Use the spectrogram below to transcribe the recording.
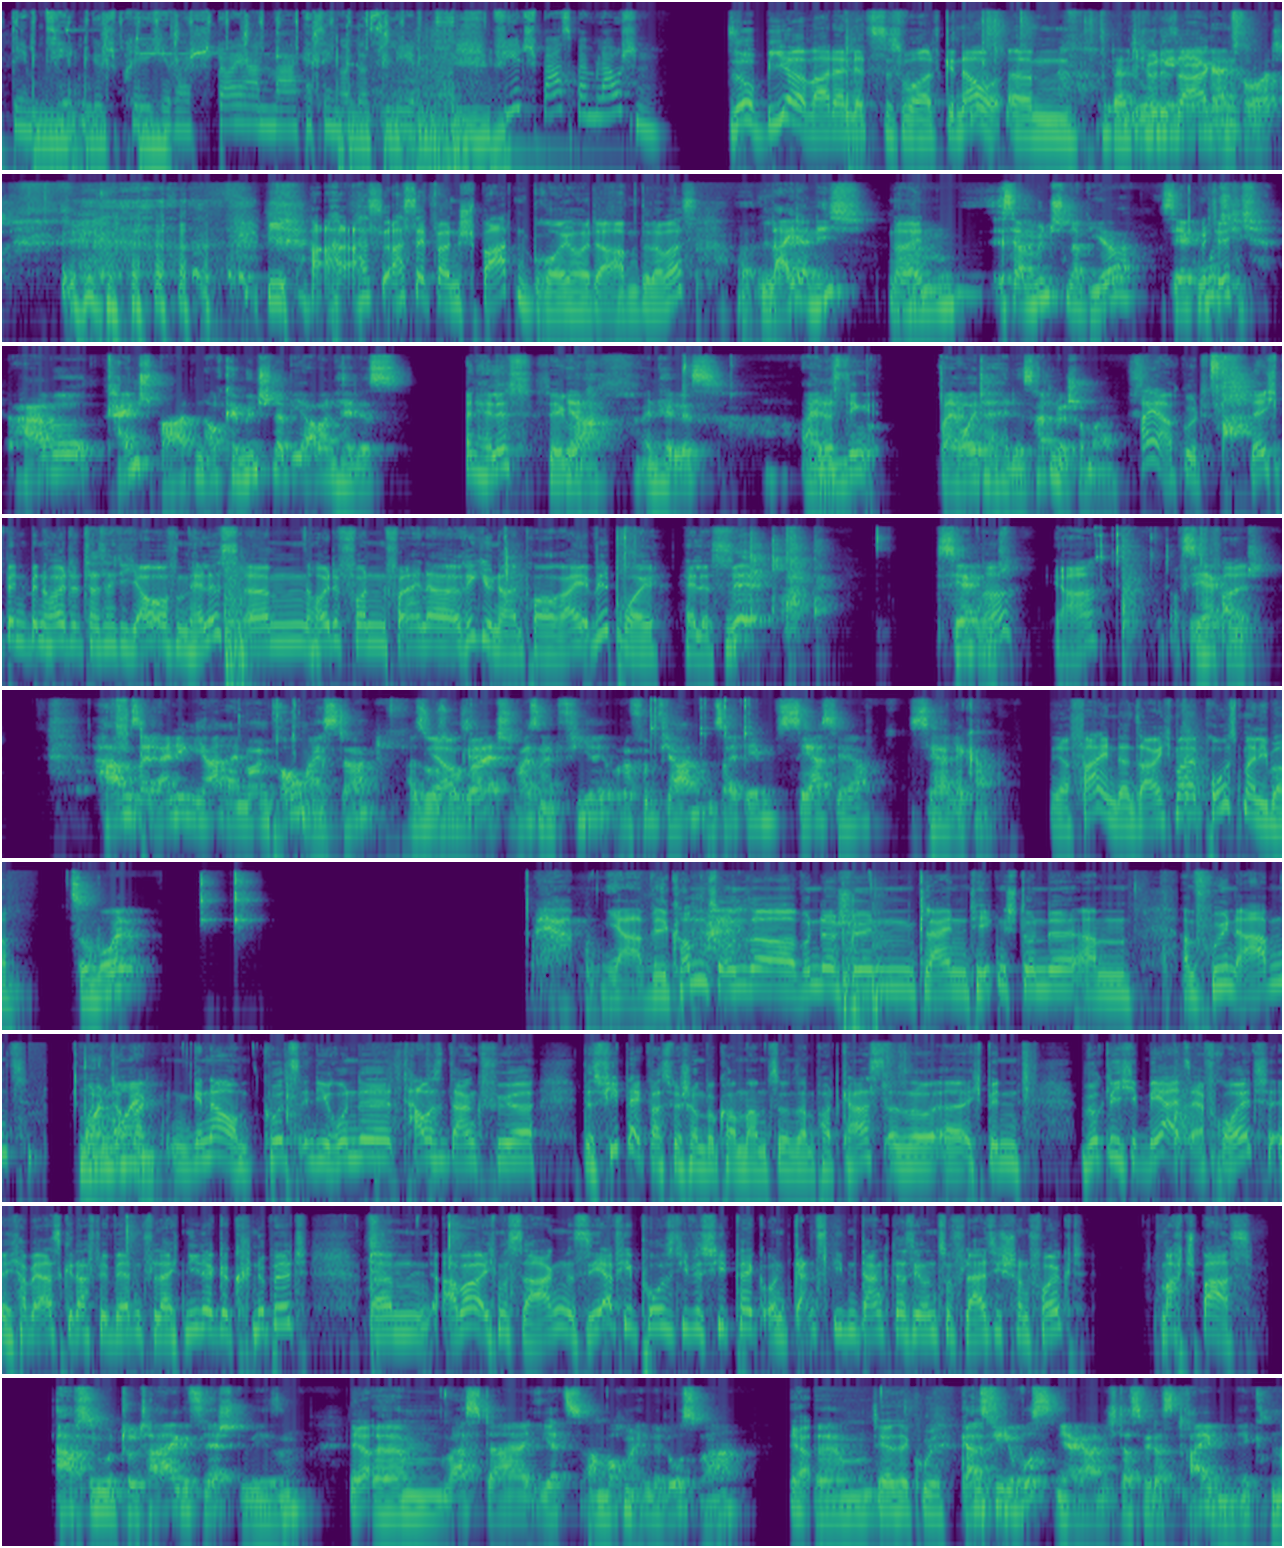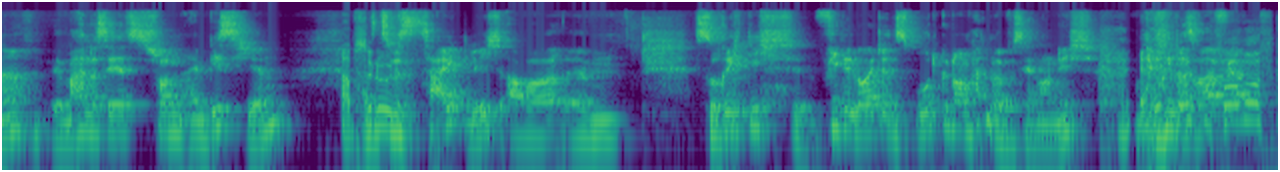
dem Thekengespräch über Steuern, Marketing und das Leben. Viel Spaß beim Lauschen. So, Bier war dein letztes Wort, genau. Ähm, Dann ich würde sagen. Wort. Wie, hast, hast du etwa ein Spatenbräu heute Abend oder was? Leider nicht. Nein. Ähm, ist ja ein Münchner Bier, sehr gut. Richtig? Ich habe kein Spaten, auch kein Münchner Bier, aber ein helles. Ein helles, sehr gut. Ja, ein helles. Ein, ja, das Ding, bei Reuter Helles hatten wir schon mal. Ah ja, gut. Ich bin, bin heute tatsächlich auch auf dem Helles. Ähm, heute von, von einer regionalen Brauerei, Wildbräu Helles. Will Sehr gut. Na? Ja, auf jeden Sehr Fall. gut. Haben seit einigen Jahren einen neuen Braumeister. Also ja, so okay. seit, weiß nicht, vier oder fünf Jahren und seitdem sehr, sehr, sehr lecker. Ja, fein. Dann sage ich mal Prost, mein Lieber. Zum Wohl. Ja, ja, willkommen zu unserer wunderschönen kleinen Thekenstunde am, am frühen Abend. Moin, moin. Mal, genau, kurz in die Runde. Tausend Dank für das Feedback, was wir schon bekommen haben zu unserem Podcast. Also äh, ich bin wirklich mehr als erfreut. Ich habe erst gedacht, wir werden vielleicht niedergeknüppelt. Ähm, aber ich muss sagen, sehr viel positives Feedback und ganz lieben Dank, dass ihr uns so fleißig schon folgt. Macht Spaß. Absolut total geflasht gewesen ja. ähm, was da jetzt am Wochenende los war. Ja, ähm, sehr, sehr cool. Ganz viele wussten ja gar nicht, dass wir das treiben, Nick. Ne? Wir machen das ja jetzt schon ein bisschen. Absolut. Also ist zeitlich, aber ähm, so richtig viele Leute ins Boot genommen hatten wir bisher noch nicht. Ja, den, größten Vorwurf,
